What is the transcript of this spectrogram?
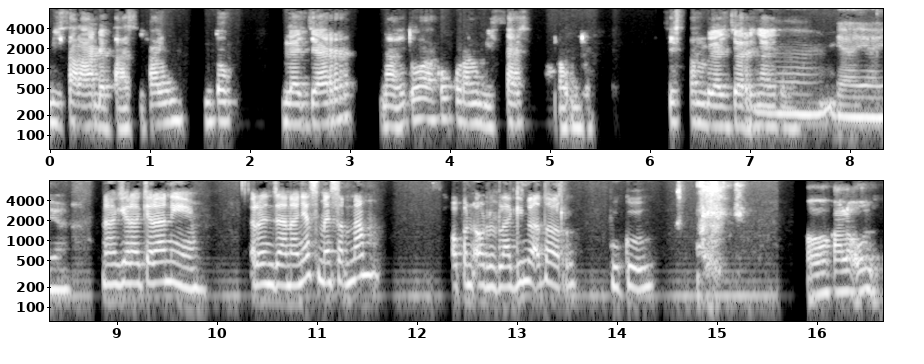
bisa lah adaptasi. Kalau untuk belajar, nah itu aku kurang bisa sih kalau untuk sistem belajarnya itu. Hmm, ya, ya, ya. Nah kira-kira nih, rencananya semester 6 open order lagi nggak Tor? Buku. Oh kalau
